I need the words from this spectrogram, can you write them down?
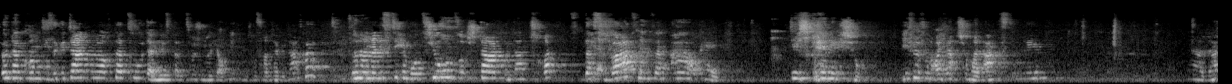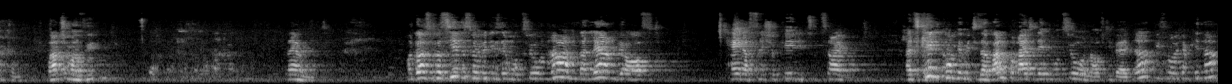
Und dann kommen diese Gedanken noch dazu, dann hilft dann zwischendurch auch nicht interessanter Gedanke, sondern dann ist die Emotion so stark und dann trotz das Warten und sagen, ah, okay, dich kenne ich schon. Wie viele von euch hatten schon mal Angst im Leben? Ja, danke. Waren schon mal wütend? Sehr gut. Und was passiert ist, wenn wir diese Emotionen haben, dann lernen wir oft, hey, das ist nicht okay, die zu zeigen. Als Kind kommen wir mit dieser Bandbreite der Emotionen auf die Welt. Ne? Wie viele von euch haben Kinder?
